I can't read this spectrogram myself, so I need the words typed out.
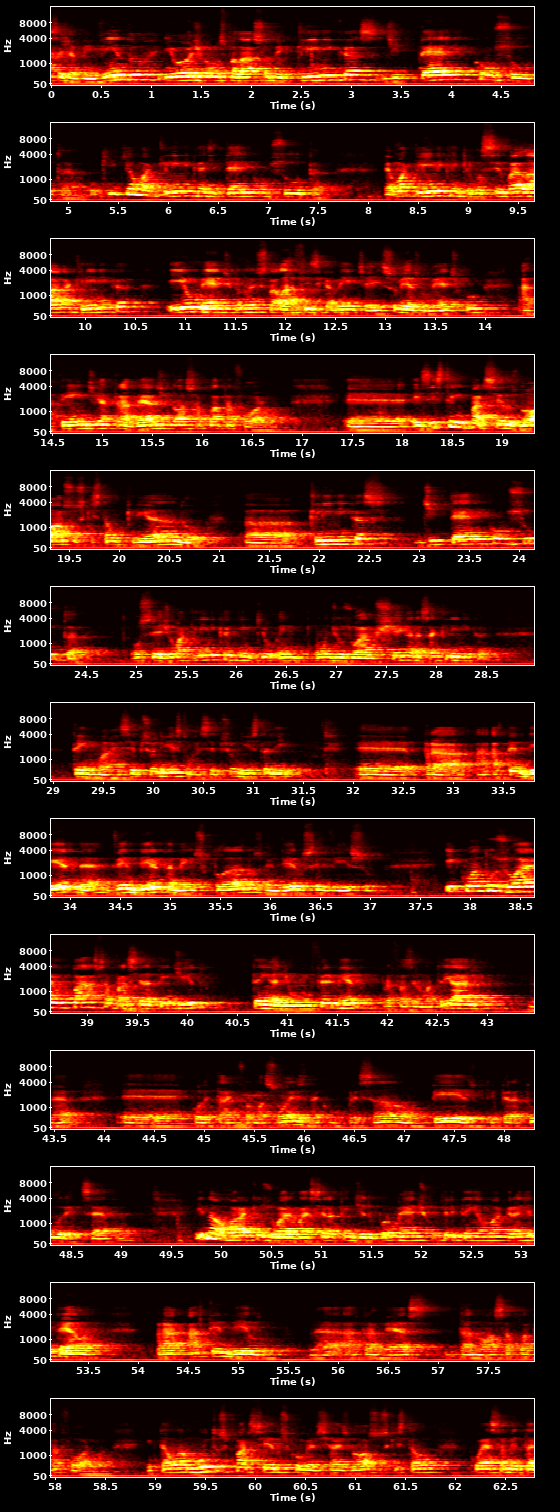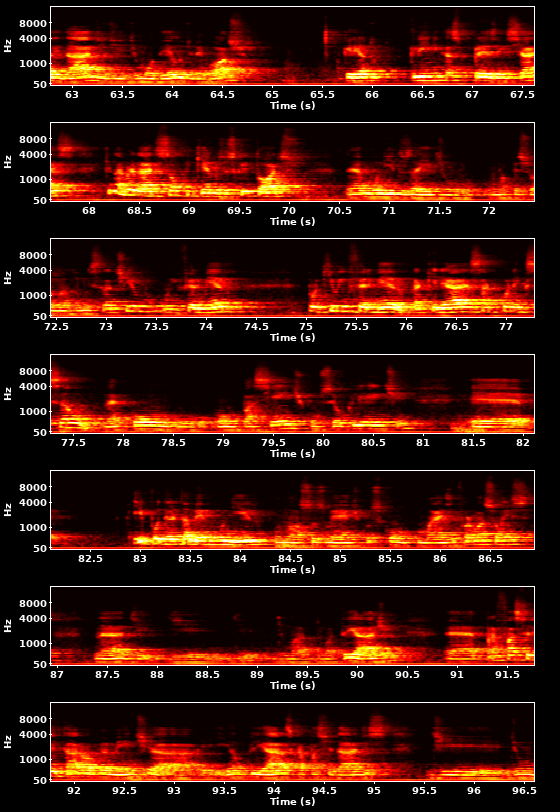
seja bem-vindo e hoje vamos falar sobre clínicas de teleconsulta. O que é uma clínica de teleconsulta? É uma clínica em que você vai lá na clínica e o médico não está lá fisicamente, é isso mesmo, o médico atende através de nossa plataforma. É, existem parceiros nossos que estão criando uh, clínicas de teleconsulta, ou seja, uma clínica em que, em, onde o usuário chega nessa clínica tem uma recepcionista, um recepcionista ali, é, para atender, né, vender também os planos, vender o serviço. E quando o usuário passa para ser atendido, tem ali um enfermeiro para fazer uma triagem, né, é, coletar informações né, como pressão, peso, temperatura, etc. E na hora que o usuário vai ser atendido por um médico, que ele tenha uma grande tela para atendê-lo né, através da nossa plataforma. Então há muitos parceiros comerciais nossos que estão com essa mentalidade de, de modelo de negócio, criando clínicas presenciais que na verdade são pequenos escritórios, né, munidos aí de um, uma pessoa no administrativo, um enfermeiro, porque o enfermeiro, para criar essa conexão né, com, o, com o paciente, com o seu cliente, é, e poder também munir os nossos médicos com mais informações né, de, de, uma, de uma triagem, é, para facilitar, obviamente, a, e ampliar as capacidades de, de um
